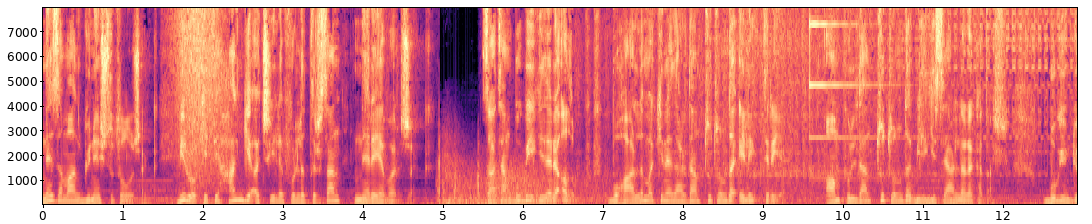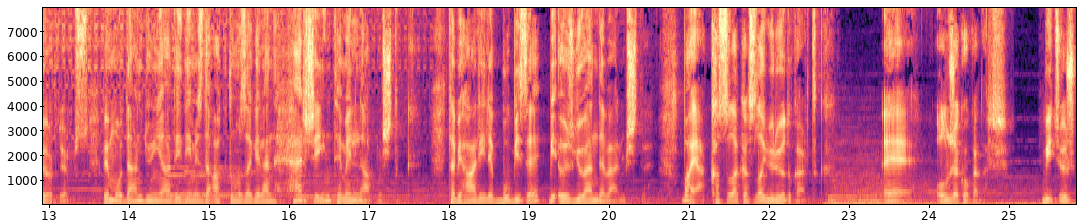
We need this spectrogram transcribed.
Ne zaman güneş tutulacak? Bir roketi hangi açıyla fırlatırsan nereye varacak? Zaten bu bilgileri alıp buharlı makinelerden tutun da elektriğe, ampulden tutun da bilgisayarlara kadar bugün gördüğümüz ve modern dünya dediğimizde aklımıza gelen her şeyin temelini atmıştık. Tabi haliyle bu bize bir özgüven de vermişti. Baya kasıla kasıla yürüyorduk artık. Ee, olacak o kadar. Bir tür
